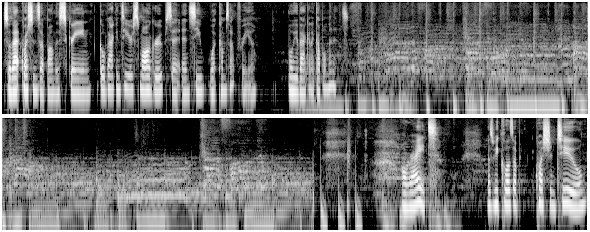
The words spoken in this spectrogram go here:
So that question's up on the screen. Go back into your small groups and, and see what comes up for you. We'll be back in a couple minutes. All right. As we close up question two,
